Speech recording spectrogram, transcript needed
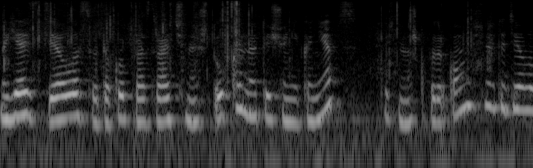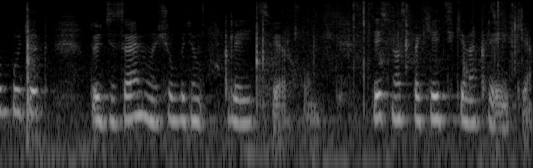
Но я сделала с вот такой прозрачной штукой, но это еще не конец. То есть немножко по-другому все это дело будет. То есть дизайн мы еще будем клеить сверху. Здесь у нас пакетики наклейки.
